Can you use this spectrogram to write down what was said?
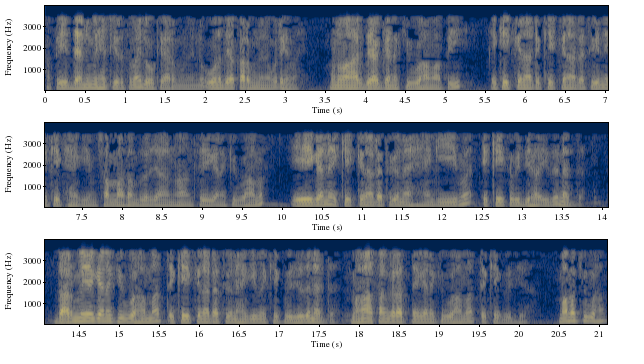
අපේ දැනුමේ හැටියට තමයි ලෝකය අරමුණු වෙන්නේ. ඕන දෙයක් අරමුණු වෙනකොට එහෙමයි. මොනවා හරි දෙයක් ගැන කිව්වහම අපි එක එක්කෙනාට එක එක්කෙනාට ඇති වෙන එක එක හැඟීම් සම්මා සම්බුදුරජාණන් වහන්සේ ගැන කිව්වහම ඒ ගැන එක එක්කෙනාට ඇති වෙන හැඟීම එක එක විදිහයිද නැද්ද? ධර්මය ගැන කිව්වහමත් එක එක්කෙනාට ඇති වෙන හැඟීම එක එක විදිහද නැද්ද? මහා සංඝරත්නය ගැන කිව්වහමත් එක එක විදිහ. මම කිව්වහම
